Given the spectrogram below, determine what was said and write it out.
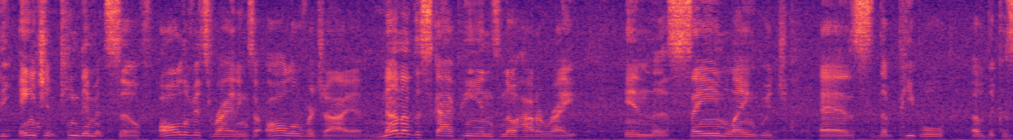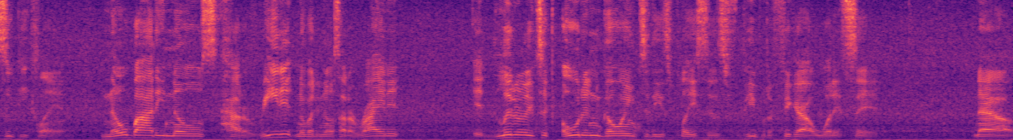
the ancient kingdom itself. All of its writings are all over Jaya. None of the Skypieans know how to write in the same language as the people of the Kozuki clan. Nobody knows how to read it, nobody knows how to write it. It literally took Oden going to these places for people to figure out what it said. Now,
